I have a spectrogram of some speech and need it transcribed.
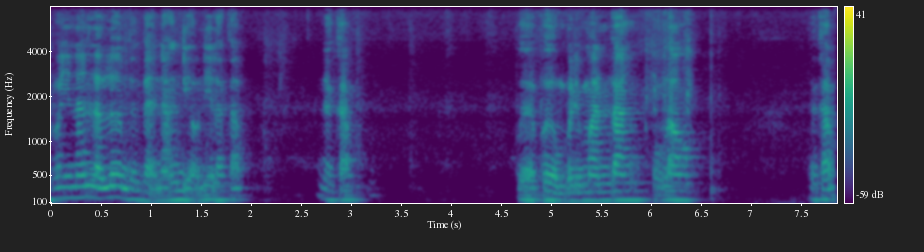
เพราะฉะนั้นเราเริ่มตั้งแต่นางเดียวนี่แหละครับนะครับ เพื่อเพิ่มปริมาณรังของเรานะครับ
